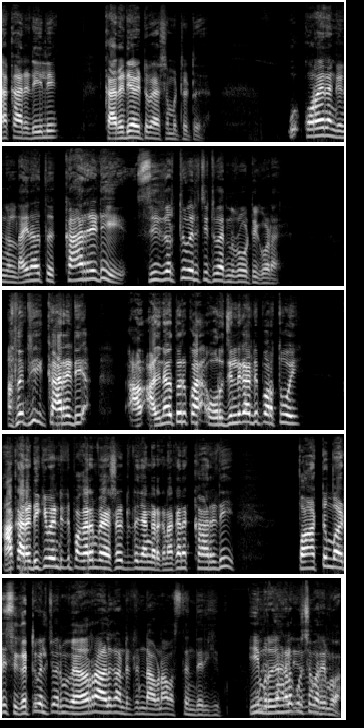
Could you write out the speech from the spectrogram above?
ആ കരടിയിൽ കരടിയായിട്ട് വേഷം വിട്ടിട്ട് കുറേ രംഗങ്ങളുണ്ട്. അതിനകത്ത് കരടി സിഗരറ്റ് വലിച്ചിട്ട് വരുന്നു റോട്ടിൽ കൂടെ. എന്നിട്ട് ഈ കരടി അതിനകത്തൊരു ഒറിജിനൽ കരടി പുറത്തു പോയി. ആ കരടിക്ക് വേണ്ടിയിട്ട് പകരം വേഷം ഇട്ടിട്ട് ഞാൻ കിടക്കണം. അങ്ങനെ കരടി പാട്ടും പാടി സിഗരറ്റ് വലിച്ചു വരുമ്പോൾ വേറൊരാൾ കണ്ടിട്ടുണ്ടാവണ അവസ്ഥ എന്തായിരിക്കും? ഈ മൃഗങ്ങളെ കുറിച്ച് പറയുമ്പോൾ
